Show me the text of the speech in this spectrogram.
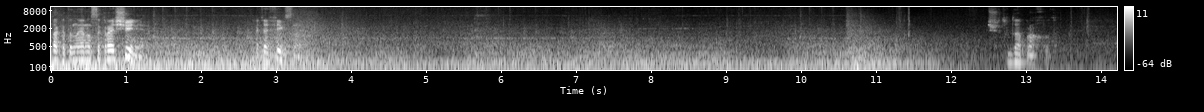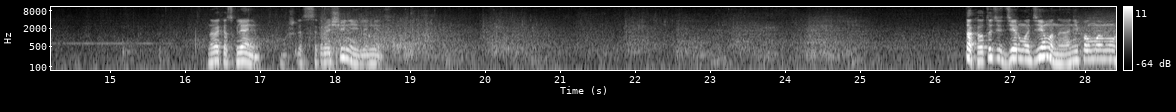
Так, это, наверное, сокращение. Хотя фиг знает. Еще туда проход. Давай-ка взглянем, это сокращение или нет. Так, а вот эти дермодемоны, они, по-моему...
